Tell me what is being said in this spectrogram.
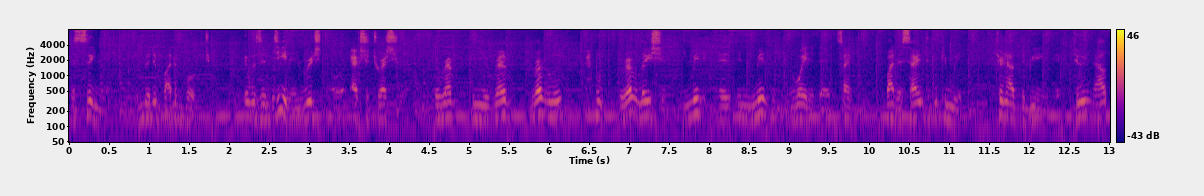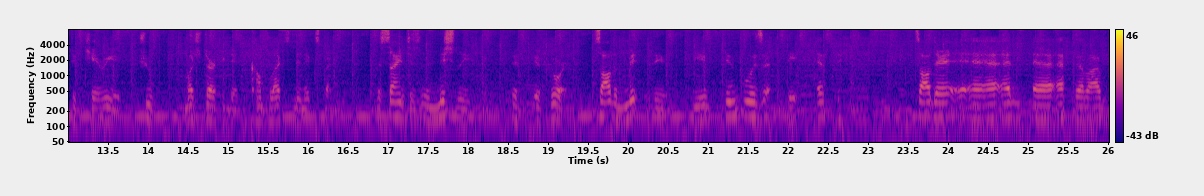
the signal emitted by the Voyager. It was indeed an original or extraterrestrial. The rev, the rev, revolu, the revelation immediately awaited the excitement by the scientific community turned out to be turned out to carry a truth much darker than complex than expected. The scientists initially ignored saw the the, the influence the saw their uh, uh, uh,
